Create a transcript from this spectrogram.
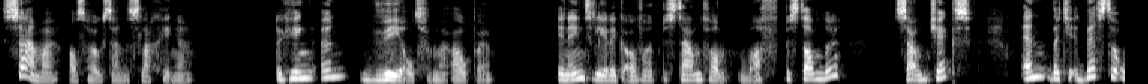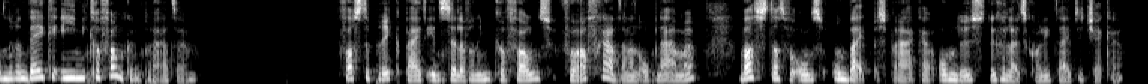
samen als host aan de slag gingen. Er ging een wereld voor me open. Ineens leerde ik over het bestaan van WAF-bestanden, soundchecks en dat je het beste onder een deken in je microfoon kunt praten. Vaste prik bij het instellen van de microfoons voorafgaand aan een opname was dat we ons ontbijt bespraken om dus de geluidskwaliteit te checken.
